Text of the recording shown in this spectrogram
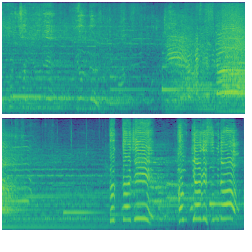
특별조사위원회 위원들 끝까지 함께하겠습니다.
